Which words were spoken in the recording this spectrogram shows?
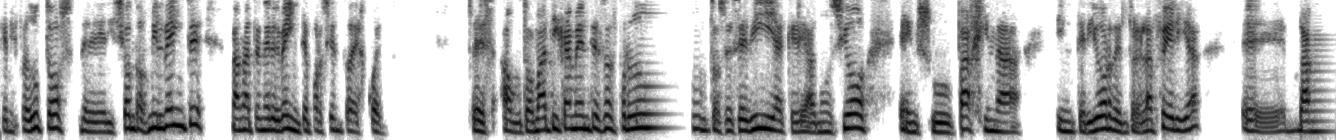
que mis productos de edición 2020 van a tener el 20% de descuento. Entonces, automáticamente esos productos ese día que anunció en su página interior dentro de la feria eh, van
